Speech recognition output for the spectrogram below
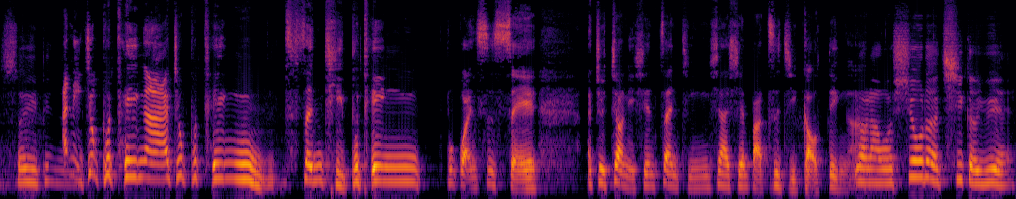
所以变成啊，你就不听啊，就不听，身体不听，不管是谁。就叫你先暂停一下，先把自己搞定啊！有啦，我休了七个月。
